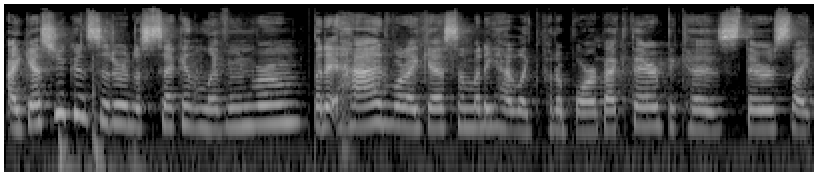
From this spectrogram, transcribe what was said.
I guess you consider it a second living room, but it had what I guess somebody had like put a bar back there because there's like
